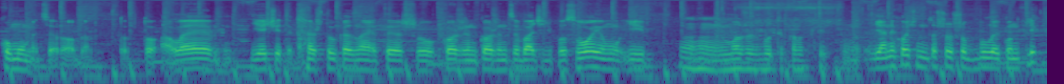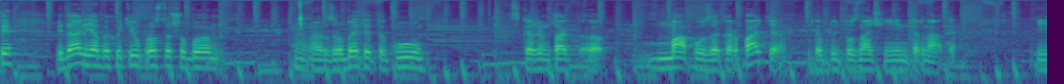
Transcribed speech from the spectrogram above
кому ми це робимо. Тобто, але є ще така штука, знаєте, що кожен, кожен це бачить по-своєму, і Угу, можуть бути конфлікти. я не хочу не те, що щоб були конфлікти. В ідеалі я би хотів просто, щоб зробити таку, скажімо так, е, мапу Закарпаття, де будуть позначені інтернати. І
